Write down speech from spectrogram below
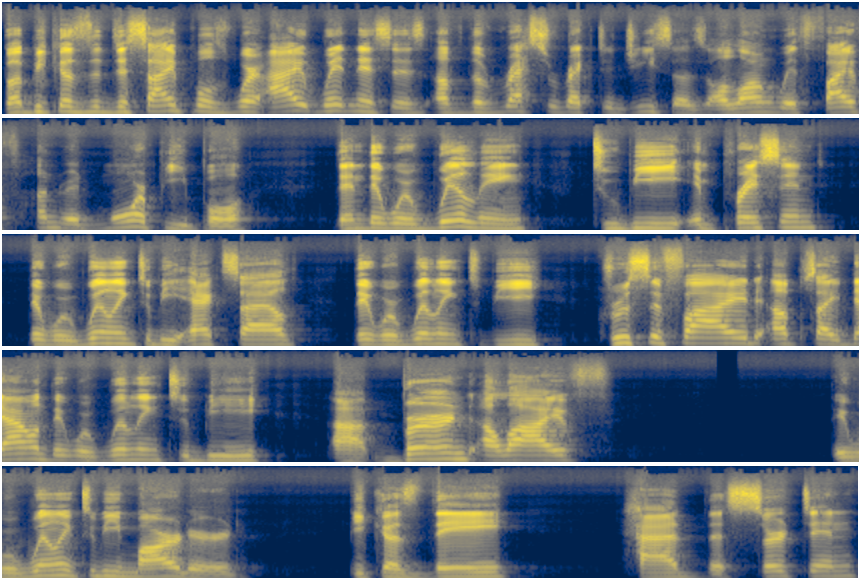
But because the disciples were eyewitnesses of the resurrected Jesus, along with 500 more people, then they were willing to be imprisoned. They were willing to be exiled. They were willing to be crucified upside down. They were willing to be uh, burned alive. They were willing to be martyred because they had the certain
